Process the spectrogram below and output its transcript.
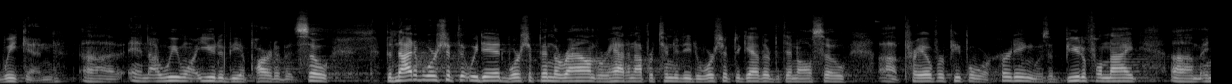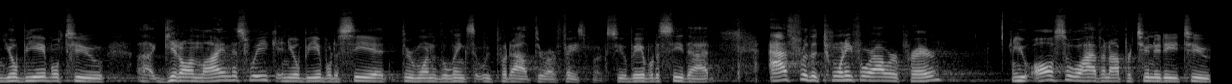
weekend, uh, and we want you to be a part of it. So, the night of worship that we did, worship in the round, where we had an opportunity to worship together, but then also uh, pray over people who were hurting, was a beautiful night. Um, and you'll be able to uh, get online this week, and you'll be able to see it through one of the links that we put out through our Facebook. So you'll be able to see that. As for the 24 hour prayer, you also will have an opportunity to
